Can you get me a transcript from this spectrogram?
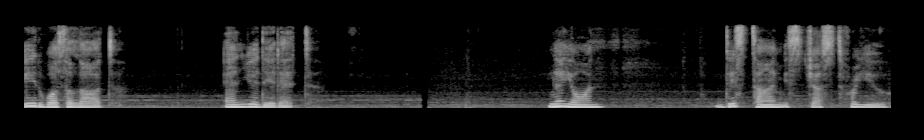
It was a lot, and you did it. Ngayon, this time is just for you.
